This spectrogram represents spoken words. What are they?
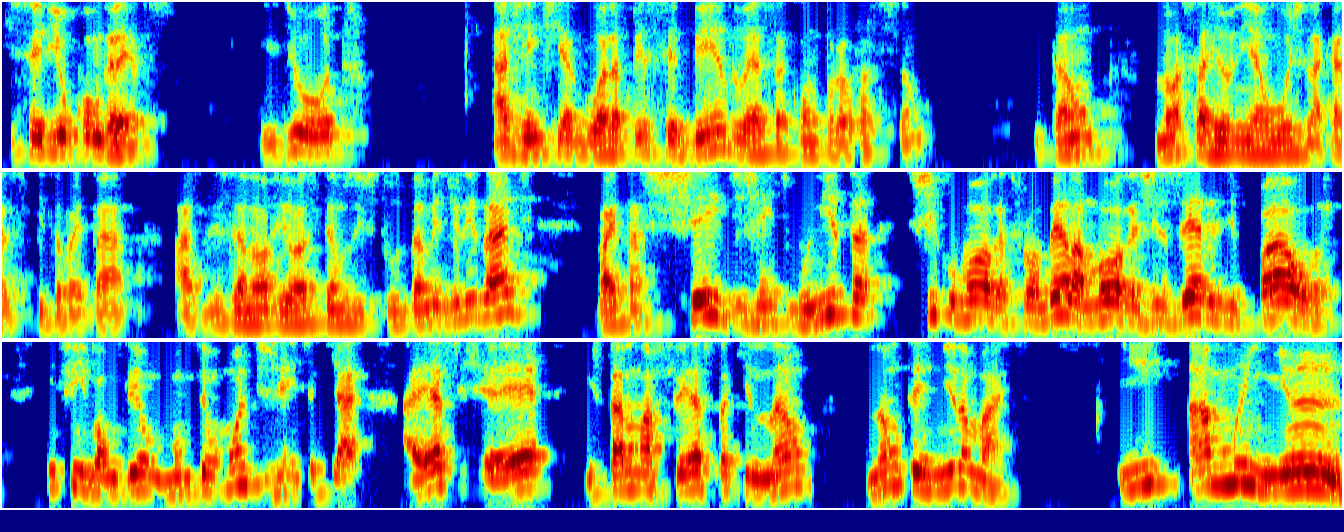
que seria o Congresso, e de outro, a gente agora percebendo essa comprovação. Então, nossa reunião hoje na Casa Espírita vai estar às 19 horas, temos estudo da mediunidade, vai estar cheio de gente bonita, Chico Mogas, Frombela Mogas, Gisele de Paula, enfim, vamos ter, vamos ter um monte de gente aqui. A, a SGE está numa festa que não, não termina mais. E amanhã,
